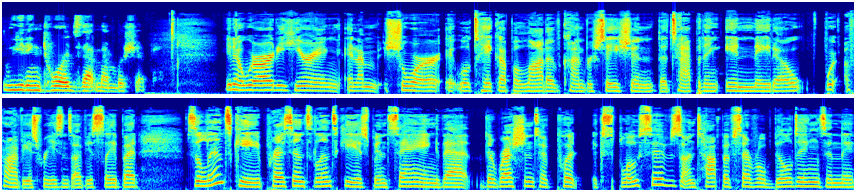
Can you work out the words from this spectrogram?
leading towards that membership. You know, we're already hearing, and I'm sure it will take up a lot of conversation that's happening in NATO for, obvious reasons, obviously. But Zelensky, President Zelensky, has been saying that the Russians have put explosives on top of several buildings in the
